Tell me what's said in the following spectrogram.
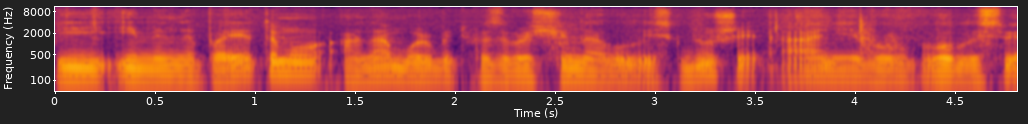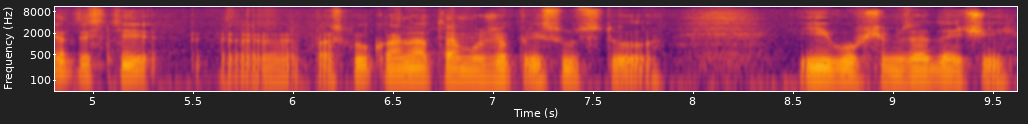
И именно поэтому она может быть возвращена в область к душе, а не в, в область святости, э, поскольку она там уже присутствовала. И, в общем, задачей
